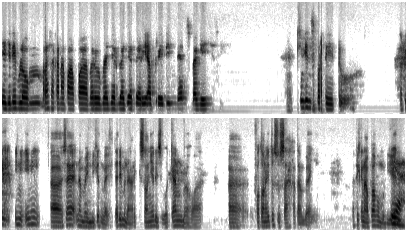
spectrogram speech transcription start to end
ya jadi belum merasakan apa-apa. Baru belajar belajar dari upgrading dan sebagainya okay. mungkin seperti itu tapi ini ini uh, saya nambahin dikit mbak tadi menarik soalnya disebutkan bahwa uh, foton itu susah kata mbaknya tapi kenapa kemudian yeah.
